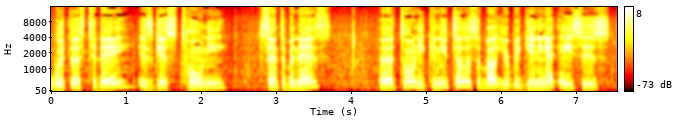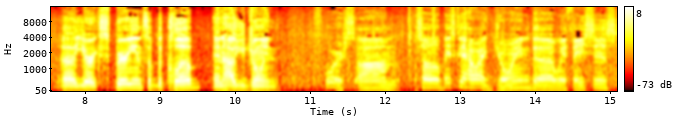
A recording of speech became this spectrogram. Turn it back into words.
With us today is guest Tony Santabanez. Uh, Tony, can you tell us about your beginning at Aces, uh, your experience of the club, and how you joined? Of course. Um, so basically, how I joined uh, with Aces,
